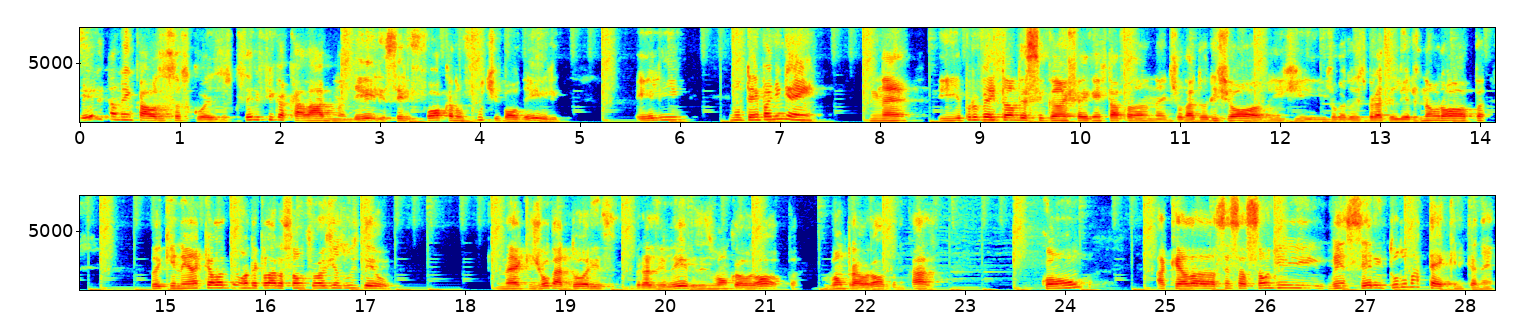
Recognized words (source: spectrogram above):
ele também causa essas coisas. Se ele fica calado na dele, se ele foca no futebol dele, ele não tem para ninguém, né? E aproveitando esse gancho aí que a gente tá falando, né, de jogadores jovens, de jogadores brasileiros na Europa, foi que nem aquela uma declaração que o Jesus deu, né, que jogadores brasileiros eles vão para a Europa, vão para a Europa, no caso, com aquela sensação de vencerem tudo na técnica, né?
